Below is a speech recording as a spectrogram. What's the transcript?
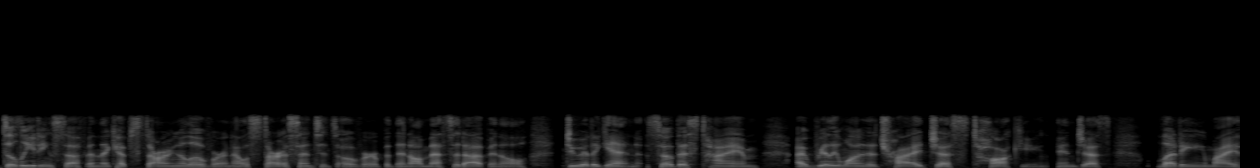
deleting stuff and they kept starting all over and I will start a sentence over, but then I'll mess it up and I'll do it again. So this time I really wanted to try just talking and just letting my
